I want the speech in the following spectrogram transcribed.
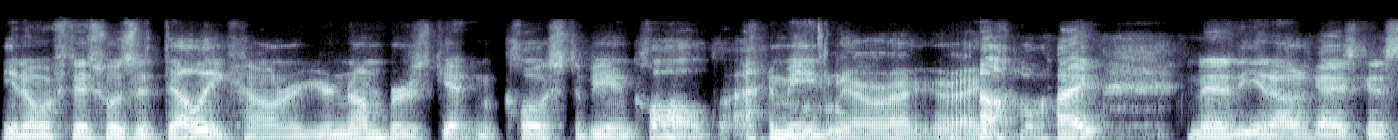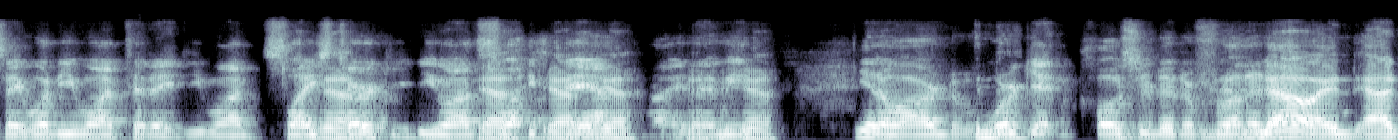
you know if this was a deli counter your number's getting close to being called. I mean yeah right right. right? And then you know the guy's going to say what do you want today? Do you want sliced yeah. turkey? Do you want yeah, sliced yeah, ham? right? i mean you know, our we're getting closer to the front. Of no, and I,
